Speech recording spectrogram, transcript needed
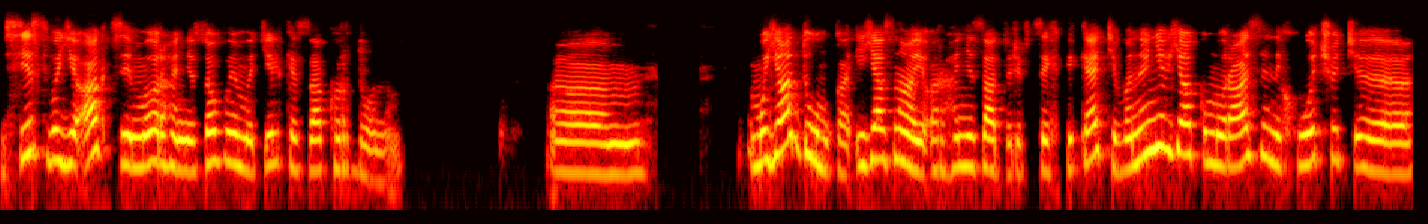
Всі свої акції ми організовуємо тільки за кордоном. Ем, моя думка, і я знаю організаторів цих пікетів, вони ні в якому разі не хочуть е,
